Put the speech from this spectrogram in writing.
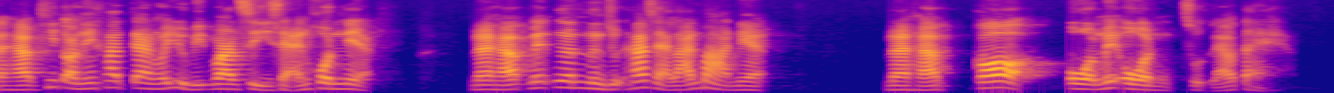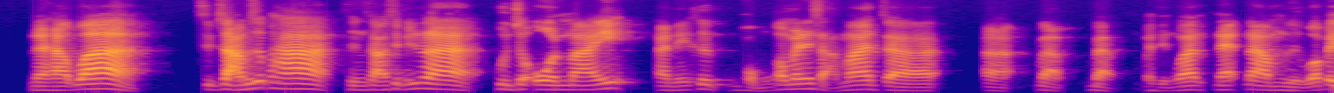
นะครับที่ตอนนี้คาดการณ์ไว้อยู่มีประมาณ4 0 0 0 0 0คนเนี่ยนะครับเม็ดเงิน 1.5 แสนล้านบาทเนี่ยนะครับ ก็โอนไม่โอนสุดแล้วแต่นะครับว่า 13 พฤษภาถึง 30 มิถุนาคุณจะโอนไหม อันนี้คือผมก็ไม่ได้สามารถจะอ่าแบบแบบหมายถึงว่าแนะนำหรือว่าไป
